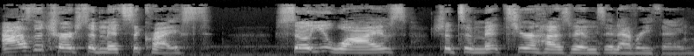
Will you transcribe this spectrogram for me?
As the church submits to Christ, so you wives should submit to your husbands in everything.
